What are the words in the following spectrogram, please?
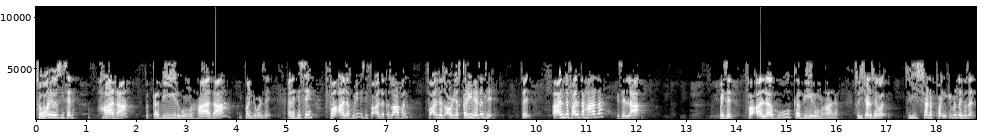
So one is, he said, هَذَا So كَبِيرُهُمْ هَذَا He pointed towards it. And then he's saying, فَعَلَهُ He didn't say فَعَلَهُ Because what happened? فَعَلَ is already a qareen, isn't it? So, أَنْتَ فَعَلْتَ هَذَا He said, لَا But he said, فَعَلَهُ كَبِيرُهُمْ هَذَا So he's trying to say what? So he's trying to point, even though he wasn't,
